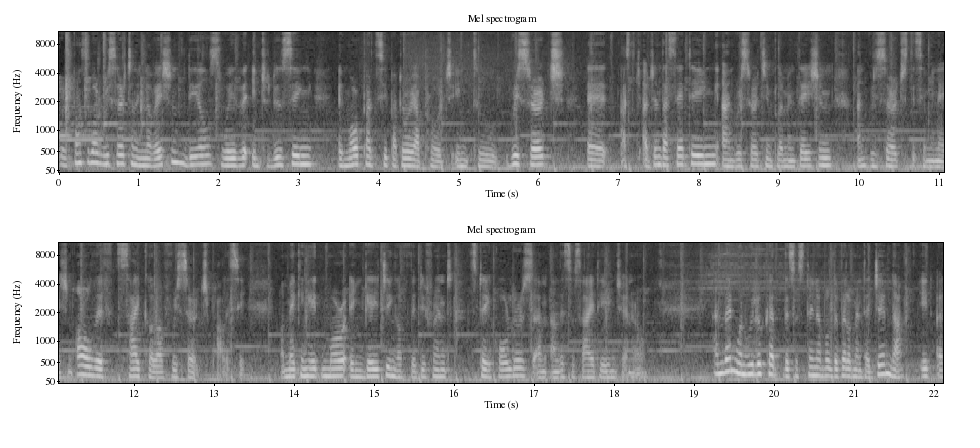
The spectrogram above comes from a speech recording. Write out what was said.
responsible research and innovation deals with introducing a more participatory approach into research, uh, agenda setting and research implementation and research dissemination, all the cycle of research policy, making it more engaging of the different stakeholders and, and the society in general. And then when we look at the Sustainable Development Agenda, it, uh,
